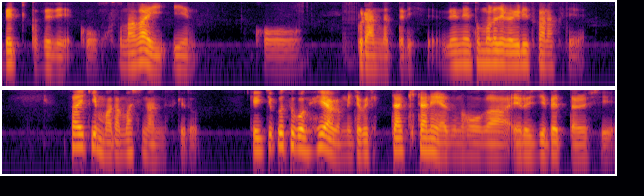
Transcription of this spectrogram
ベッド立てて、こう、細長い家、こう、プランだったりして、全然友達が寄りつかなくて、最近まだマシなんですけど、結局すごい部屋がめちゃくちゃ汚いやつの方が L g ベッドあるし、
